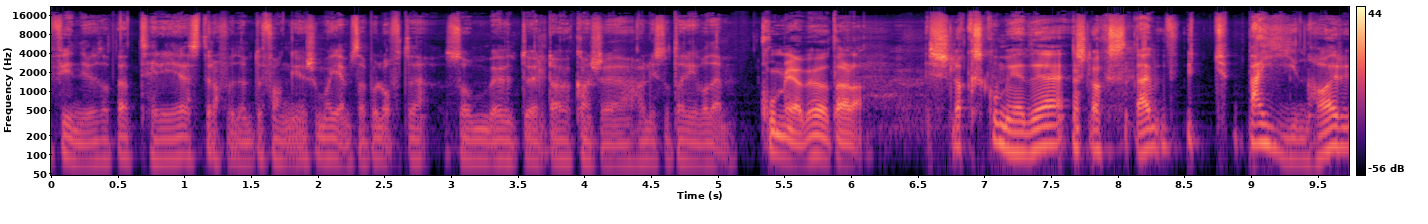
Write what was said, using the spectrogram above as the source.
finner de ut at det er tre straffedømte fanger som har gjemt seg på loftet, som eventuelt da kanskje har lyst til å ta livet av dem. Komedie, dette her, da. slags komedie, slags Det er beinhard,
